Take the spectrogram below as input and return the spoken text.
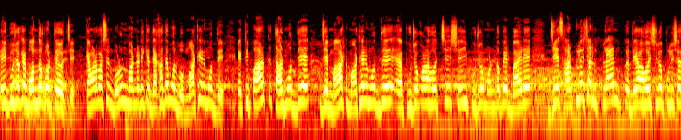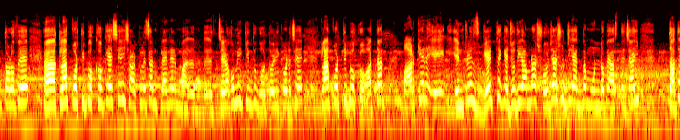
এই পুজোকে বন্ধ করতে হচ্ছে। ক্যামেরা পার্সন বরুণ ভান্ডারীকে দেখাতে বলব, মাঠের মধ্যে, একটি পার্ক, তার মধ্যে যে মাঠ, মাঠের মধ্যে পুজো করা হচ্ছে, সেই পুজো মণ্ডপের বাইরে যে সার্কুলেশন প্ল্যান দেওয়া হয়েছিল পুলিশের তরফে ক্লাব কর্তৃপক্ষকে, সেই সার্কুলেশন প্ল্যানের যেরকমই কিন্তু তৈরি করেছে ক্লাব কর্তৃপক্ষ। অর্থাৎ পার্কের এন্ট্রেন্স গেট থেকে যদি আমরা সোজাসুজি একদম মণ্ডপে আসতে চাই, তাতে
